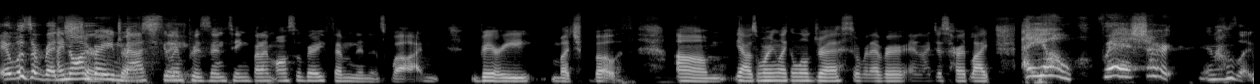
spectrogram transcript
it was a red I know I'm very masculine thing. presenting, but I'm also very feminine as well. I'm very much both. Um, yeah, I was wearing like a little dress or whatever, and I just heard like, "Hey yo, red shirt," and I was like,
